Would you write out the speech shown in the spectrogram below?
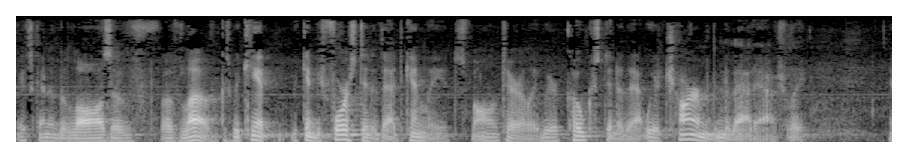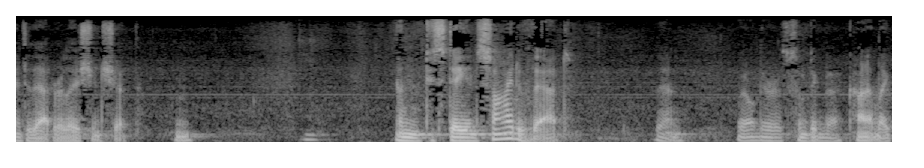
it's kind of the laws of, of love because we can't we can't be forced into that, can we? It's voluntarily. We are coaxed into that. We are charmed into that actually, into that relationship. Hmm? And to stay inside of that, then well, there is something that kind of like,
